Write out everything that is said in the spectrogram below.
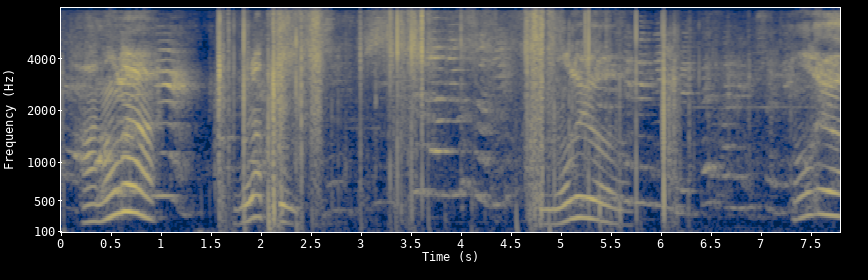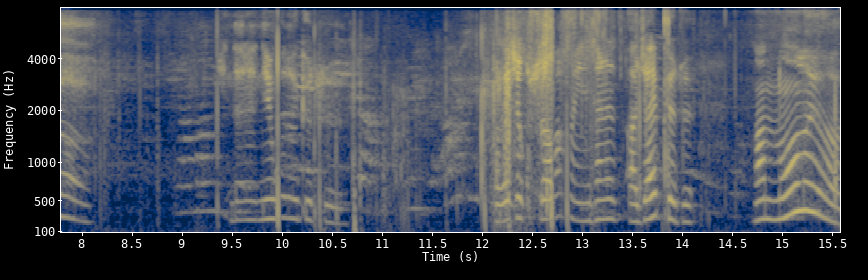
Ha ne oluyor? Gol attı. Ne oluyor? Ne oluyor? İnternet niye bu kadar kötü? Arkadaşlar kusura bakmayın internet acayip kötü. Lan ne oluyor?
